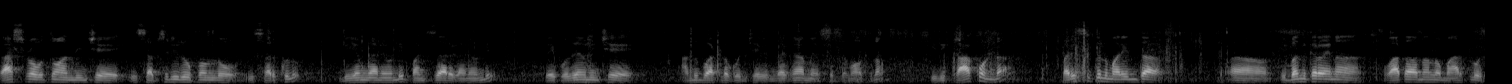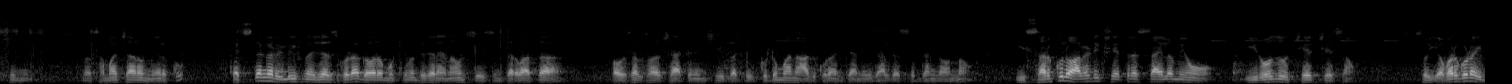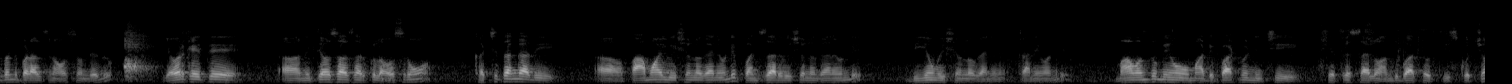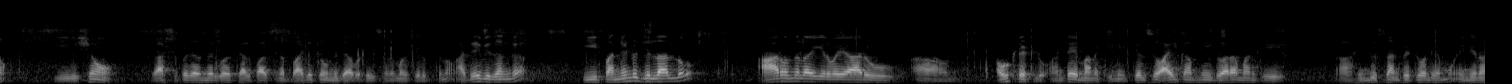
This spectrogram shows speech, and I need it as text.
రాష్ట్ర ప్రభుత్వం అందించే ఈ సబ్సిడీ రూపంలో ఈ సరుకులు బియ్యం కానివ్వండి పంచదార కానివ్వండి రేపు ఉదయం నుంచే అందుబాటులోకి వచ్చే విధంగా మేము సిద్ధమవుతున్నాం. ఇది కాకుండా పరిస్థితులు మరింత ఇబ్బందికరమైన వాతావరణంలో మార్పులు వచ్చిన సమాచారం మేరకు ఖచ్చితంగా రిలీఫ్ మెజర్స్ కూడా గౌరవ ముఖ్యమంత్రి గారు అనౌన్స్ చేసిన తర్వాత పౌర సరఫరాల శాఖ నుంచి ప్రతి కుటుంబాన్ని ఆదుకోవడానికి అన్ని విధాలుగా సిద్ధంగా ఉన్నాం. ఈ సరుకులు ఆల్రెడీ క్షేత్రస్థాయిలో మేము ఈరోజు చేర్చేసాం సో ఎవరు కూడా ఇబ్బంది పడాల్సిన అవసరం లేదు. ఎవరికైతే నిత్యావసర సరుకులు అవసరమో ఖచ్చితంగా అది పామాయిల్ పామ్ ఆయిల్ విషయంలో కానివ్వండి పంచదార విషయంలో కానివ్వండి బియ్యం విషయంలో కానీ కానివ్వండి మా వంతు మేము మా డిపార్ట్మెంట్ నుంచి క్షేత్రస్థాయిలో అందుబాటులో తీసుకొచ్చాం. ఈ విషయం రాష్ట్ర ప్రజలందరూ కూడా తెలపాల్సిన బాధ్యత ఉంది కాబట్టి ఈ సందర్భంగా తెలుపుతున్నాం. అదేవిధంగా ఈ పన్నెండు జిల్లాల్లో ఆరు వందల ఇరవై ఆరు అవుట్లెట్లు అంటే మనకి మీకు తెలుసు ఆయిల్ కంపెనీ ద్వారా మనకి హిందుస్థాన్ పెట్రోలియం ఇండియన్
